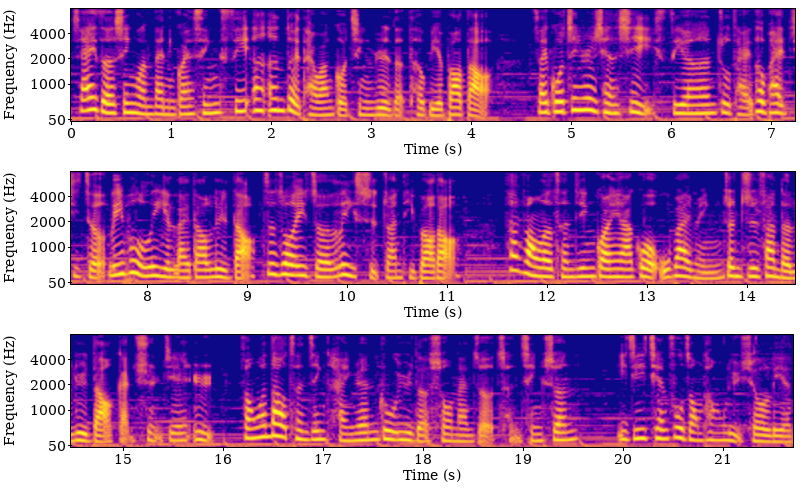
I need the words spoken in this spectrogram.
下一则新闻带你关心 CNN 对台湾国庆日的特别报道。在国庆日前夕，CNN 驻台特派记者李普利来到绿岛，制作一则历史专题报道，探访了曾经关押过五百名政治犯的绿岛感训监狱，访问到曾经含冤入狱的受难者陈清生，以及前副总统吕秀莲，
